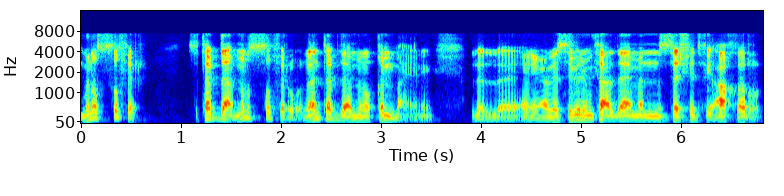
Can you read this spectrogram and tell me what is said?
من الصفر. ستبدا من الصفر ولن تبدأ من القمة. يعني يعني على سبيل المثال دائما نستشهد في آخر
